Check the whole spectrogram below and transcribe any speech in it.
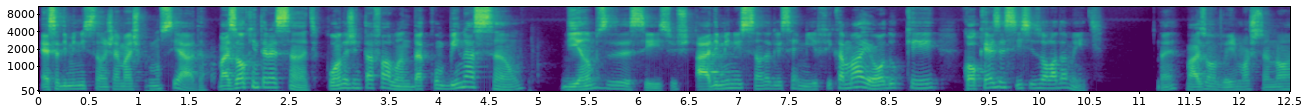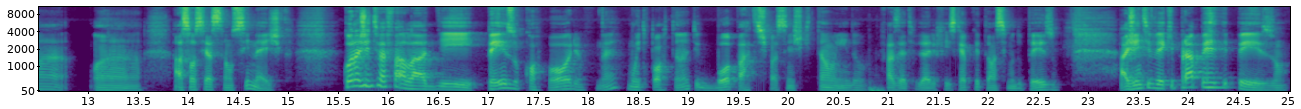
essa diminuição já é mais pronunciada. Mas olha que interessante, quando a gente está falando da combinação de ambos os exercícios, a diminuição da glicemia fica maior do que qualquer exercício isoladamente. Né? Mais uma vez, mostrando uma, uma associação cinética. Quando a gente vai falar de peso corpóreo, né, muito importante, boa parte dos pacientes que estão indo fazer atividade física é porque estão acima do peso, a gente vê que para perder peso,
